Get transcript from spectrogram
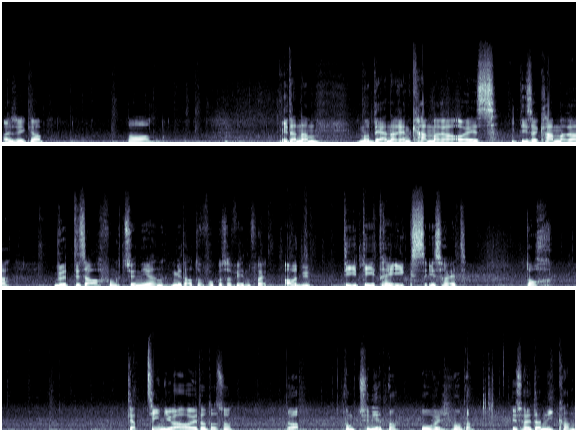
also ich glaube, da mit einer moderneren Kamera als dieser Kamera wird das auch funktionieren mit Autofokus auf jeden Fall. Aber die, die D3X ist halt doch, ich glaube, 10 Jahre alt oder so. Ja, funktioniert noch. Oh, welch Wunder. Ist halt ein Nikon.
